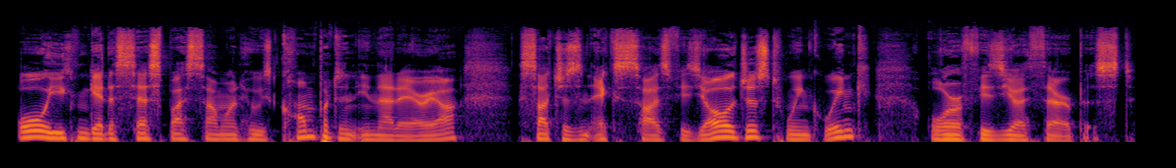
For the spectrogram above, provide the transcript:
or you can get assessed by someone who is competent in that area, such as an exercise physiologist, wink wink, or a physiotherapist.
